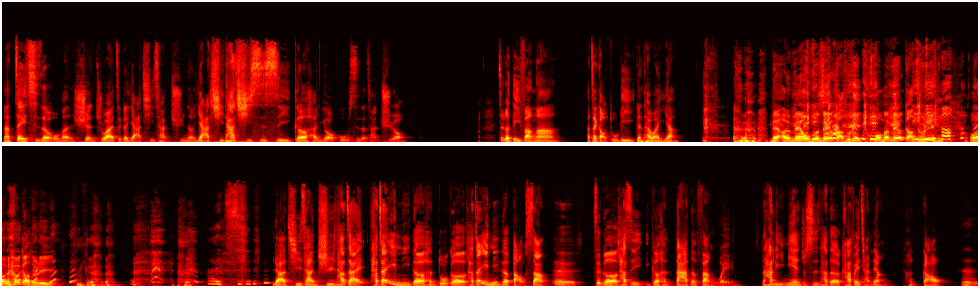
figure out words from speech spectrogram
那这一次的我们选出来这个雅琪产区呢，雅琪它其实是一个很有故事的产区哦。这个地方啊，它在搞独立，跟台湾一样。没有，而没有，我们没有搞独立，我们没有搞独立，我们没有搞独立。雅琪产区，它在它在印尼的很多个，它在印尼的岛上，嗯，这个它是一个很大的范围，那它里面就是它的咖啡产量很高，嗯，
